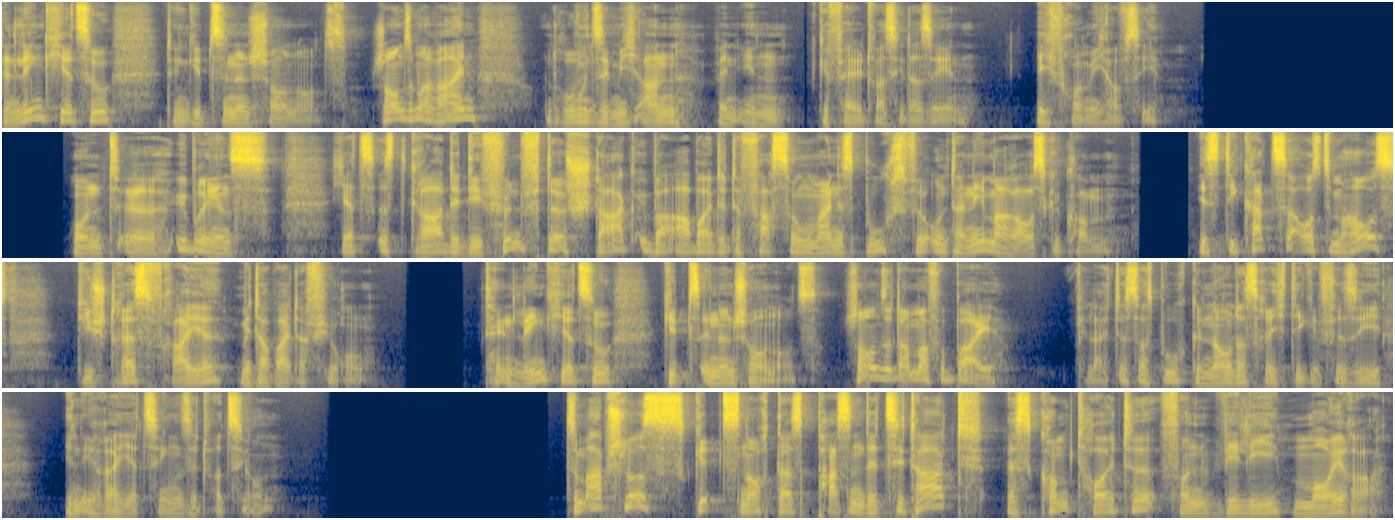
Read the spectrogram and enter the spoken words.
Den Link hierzu, den gibt es in den Show Notes. Schauen Sie mal rein und rufen Sie mich an, wenn Ihnen gefällt, was Sie da sehen. Ich freue mich auf Sie. Und äh, übrigens, jetzt ist gerade die fünfte stark überarbeitete Fassung meines Buchs für Unternehmer rausgekommen. Ist die Katze aus dem Haus? Die stressfreie Mitarbeiterführung. Den Link hierzu gibt's in den Shownotes. Schauen Sie da mal vorbei. Vielleicht ist das Buch genau das Richtige für Sie in Ihrer jetzigen Situation. Zum Abschluss gibt's noch das passende Zitat. Es kommt heute von Willi Meurer.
